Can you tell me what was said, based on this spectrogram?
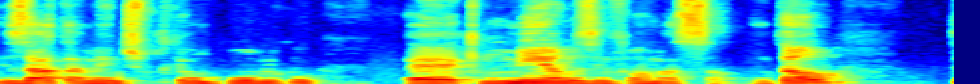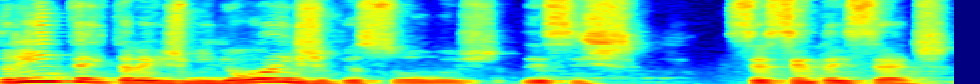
exatamente porque é um público é, com menos informação. Então, 33 milhões de pessoas, desses 67,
